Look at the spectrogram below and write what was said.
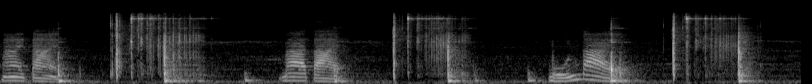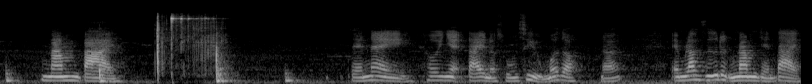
Hai tài. Ba tài. Bốn tài. 5 tài. Chén này hơi nhẹ tay, nó xuống xỉu mất rồi. Đấy. Em lắc giữ được 5 chén tài.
